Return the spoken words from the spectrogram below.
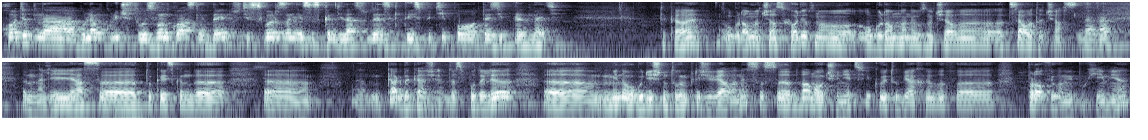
ходят на голямо количество извънкласни дейности, свързани с кандидат студентските изпити по тези предмети. Така е. Огромна част ходят, но огромна не означава цялата част. Да, да. Нали, аз тук искам да как да кажа, да споделя а, миналогодишното ми преживяване с а, двама ученици, които бяха в а, профила ми по химия.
